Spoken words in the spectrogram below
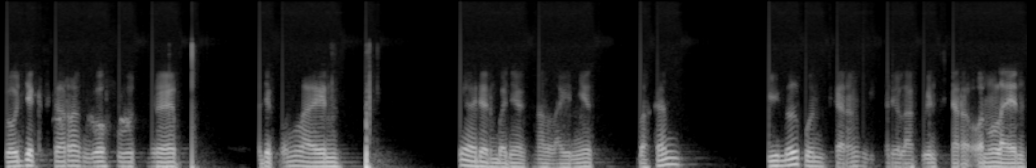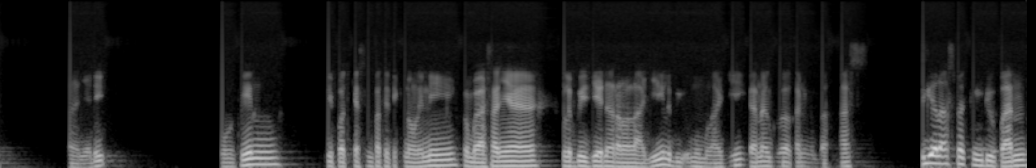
Gojek sekarang GoFood Grab ojek online. Ya dan banyak hal lainnya. Bahkan bimbel pun sekarang bisa dilakuin secara online. Nah jadi mungkin di podcast 4.0 ini pembahasannya lebih general lagi lebih umum lagi karena gue akan ngebahas segala aspek kehidupan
